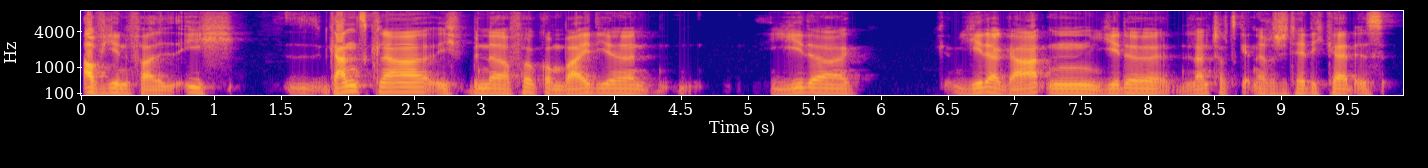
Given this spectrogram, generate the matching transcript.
Auf jeden Fall. Ich ganz klar, ich bin da vollkommen bei dir. Jeder, jeder Garten, jede landschaftsgärtnerische Tätigkeit ist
